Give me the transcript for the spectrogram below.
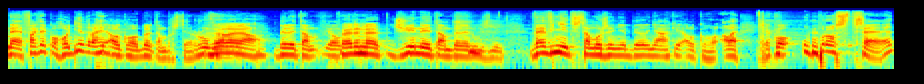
Ne, fakt jako hodně drahý alkohol. Byly tam prostě rum. Zelená. Byly tam, jo, Fernet. džiny tam byly různý. Vevnitř samozřejmě byl nějaký alkohol, ale jako uprostřed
